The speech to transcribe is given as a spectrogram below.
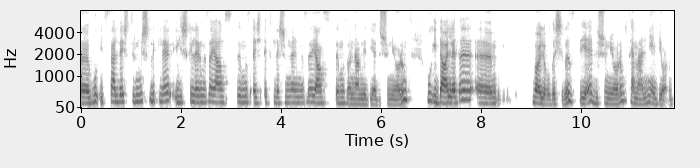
e, bu içselleştirmişlikle ilişkilerimize yansıttığımız, etkileşimlerimize yansıttığımız önemli diye düşünüyorum. Bu ideale de e, böyle ulaşırız diye düşünüyorum, temenni ediyorum.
